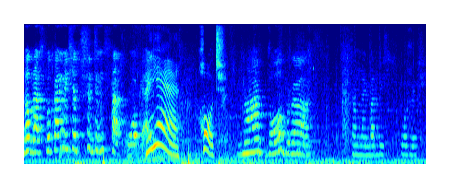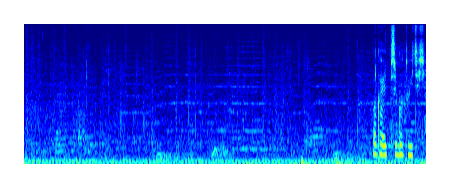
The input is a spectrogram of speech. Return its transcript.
Dobra, spotkajmy się przy tym statku, okej? Nie! Chodź! No dobra. Chciałam najbardziej służyć. Okej, przygotujcie się.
